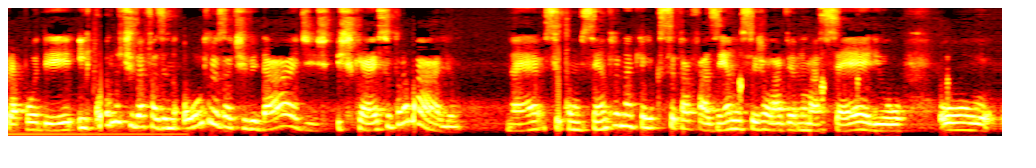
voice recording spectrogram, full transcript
Para poder. E quando estiver fazendo outras atividades, esquece o trabalho. Né? Se concentra naquilo que você está fazendo, seja lá vendo uma série ou, ou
